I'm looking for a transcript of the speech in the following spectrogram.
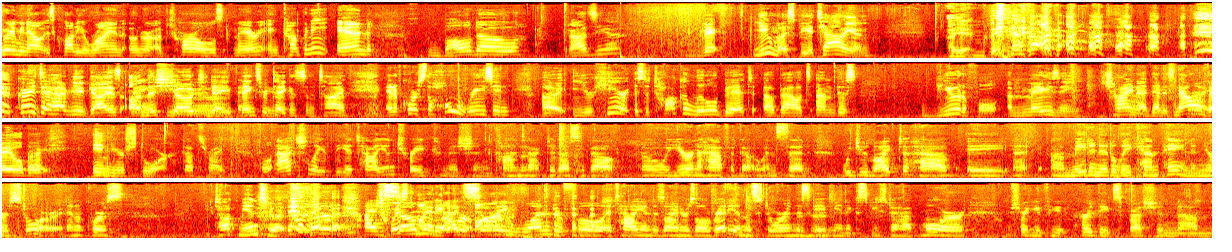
joining me now is Claudia Ryan, owner of Charles Mayer and Company, and Ubaldo Grazia. Ve- You must be Italian. I am. Great to have you guys on Thank the show you. today. Thank Thanks for you. taking some time. And of course, the whole reason uh, you're here is to talk a little bit about um, this beautiful, amazing china Right, that is now right, available right. In your store. That's right. Well, actually, the Italian Trade Commission contacted us about oh a year and a half ago and said, "Would you like to have a, a, a Made in Italy campaign in your store?" And of course. Talk me into it. I have Twist so many. I have so many wonderful Italian designers already in the store, and this gave me an excuse to have more. I'm sure you've he- heard the expression. Um,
